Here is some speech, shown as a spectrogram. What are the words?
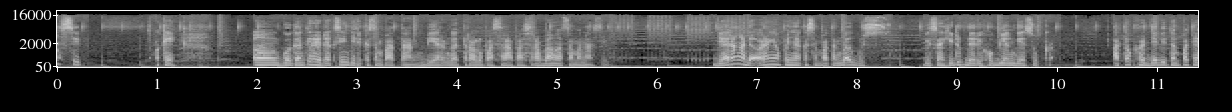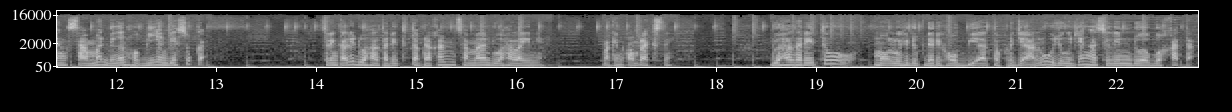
nasib. Oke, eh, gue ganti redaksinya jadi kesempatan biar nggak terlalu pasrah-pasrah banget sama nasib. Jarang ada orang yang punya kesempatan bagus, bisa hidup dari hobi yang dia suka, atau kerja di tempat yang sama dengan hobi yang dia suka. Seringkali dua hal tadi itu tabrakan sama dua hal lainnya. Makin kompleks nih. Dua hal tadi itu mau lu hidup dari hobi atau kerjaan lu ujung-ujungnya ngasilin dua buah kata.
